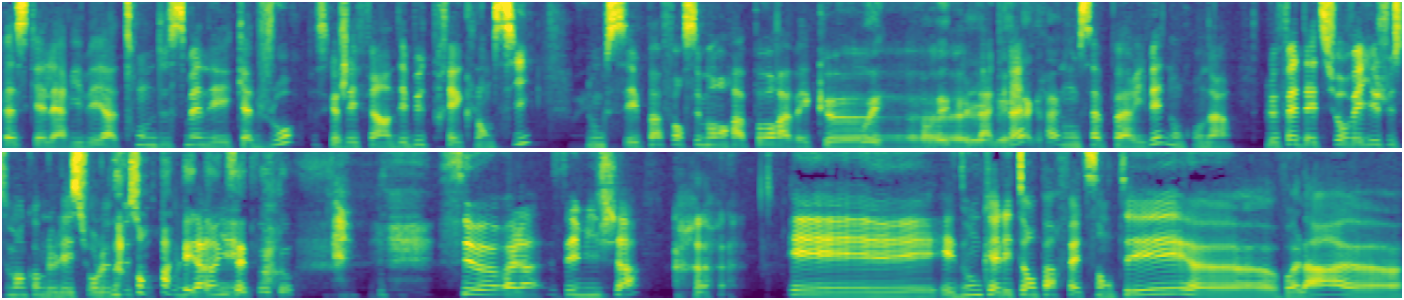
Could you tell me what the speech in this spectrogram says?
parce qu'elle est arrivée à 32 semaines et 4 jours, parce que j'ai fait un début de prééclampsie. Donc, ce n'est pas forcément en rapport avec, euh, euh, la, greffe. Donc, ça peut arriver. Donc, on a le fait d'être surveillé, justement, comme le lait sur le feu, sur tout le dernier. dingue, cette photo. voilà, c'est Micha. Et, donc, elle était en parfaite santé. Euh, voilà, euh,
